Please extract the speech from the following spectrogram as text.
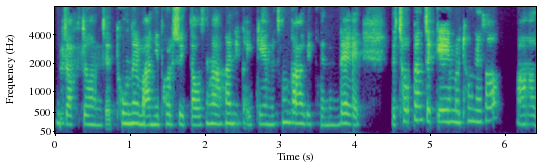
무작정 이제 돈을 많이 벌 수 있다고 생각하니까 이 게임을 참가하게 되는데, 첫 번째 게임을 통해서, 아,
